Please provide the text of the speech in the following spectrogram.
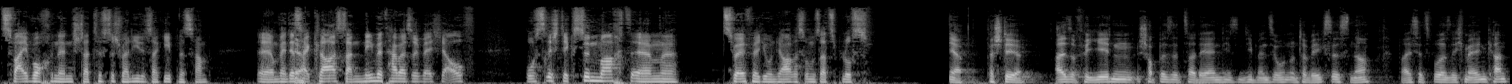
zwei Wochen ein statistisch valides Ergebnis haben. Äh, und wenn das ja. halt klar ist, dann nehmen wir teilweise welche auf, wo es richtig Sinn macht. Ähm, 12 Millionen Jahresumsatz plus. Ja, verstehe. Also für jeden Shopbesitzer, der in diesen Dimensionen unterwegs ist, ne, weiß jetzt, wo er sich melden kann.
